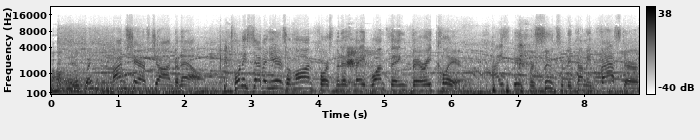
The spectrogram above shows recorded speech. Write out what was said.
Oh, Real quick. I'm Sheriff John Bunnell. 27 years in law enforcement has made one thing very clear. High-speed pursuits are becoming faster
